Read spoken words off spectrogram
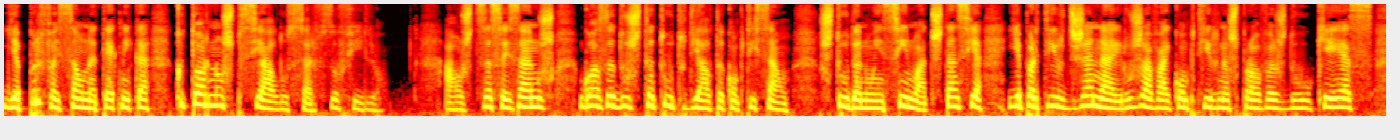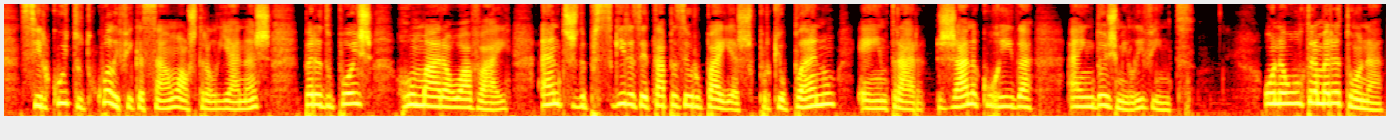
e a perfeição na técnica que tornam especial o surf do filho. Aos 16 anos, goza do estatuto de alta competição, estuda no ensino à distância e a partir de janeiro já vai competir nas provas do QS, Circuito de Qualificação Australianas, para depois rumar ao Havaí antes de perseguir as etapas europeias, porque o plano é entrar já na corrida em 2020. Ou na ultramaratona,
